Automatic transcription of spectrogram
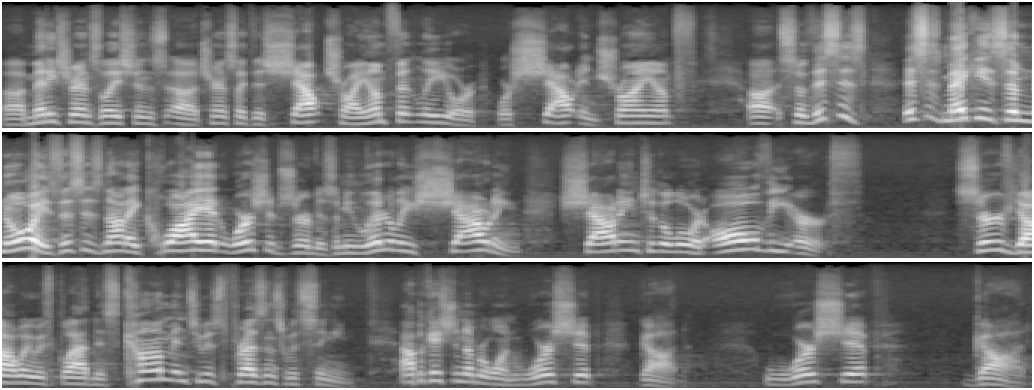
Uh, many translations uh, translate this shout triumphantly or, or shout in triumph. Uh, so this is this is making some noise. This is not a quiet worship service. I mean, literally shouting, shouting to the Lord, all the earth. Serve Yahweh with gladness. Come into his presence with singing. Application number one worship God. Worship God.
